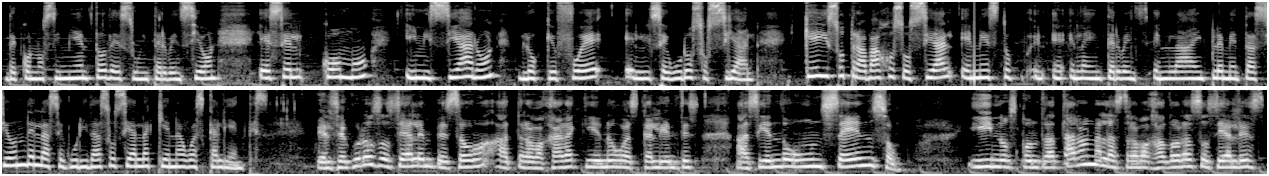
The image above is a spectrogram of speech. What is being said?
de conocimiento de su intervención es el cómo iniciaron lo que fue el seguro social. ¿Qué hizo trabajo social en esto, en, la en la implementación de la seguridad social aquí en Aguascalientes? El Seguro Social empezó a trabajar aquí en Aguascalientes haciendo un censo y nos contrataron a las trabajadoras sociales,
